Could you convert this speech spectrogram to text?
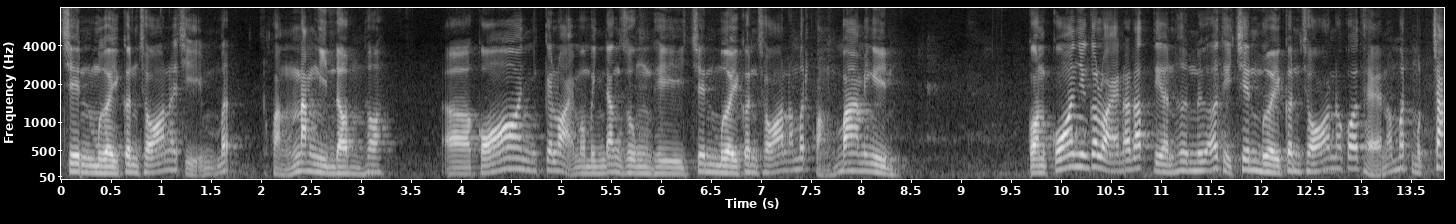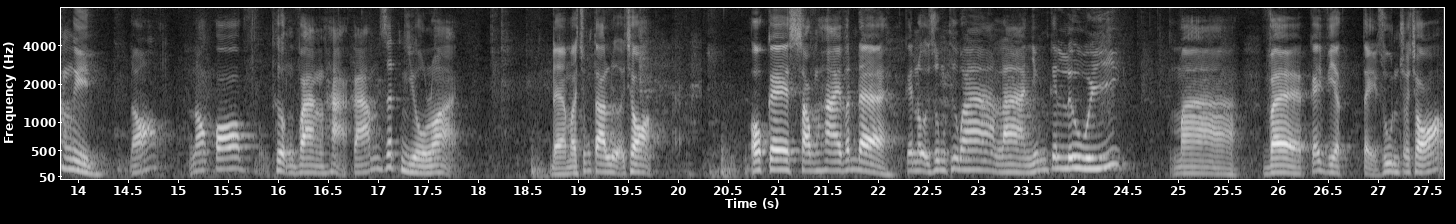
trên 10 cân chó nó chỉ mất khoảng 5.000 đồng thôi. À, có cái loại mà mình đang dùng thì trên 10 cân chó nó mất khoảng 30.000 còn có những cái loại nó đắt tiền hơn nữa thì trên 10 cân chó nó có thể nó mất 100.000 đó nó có thượng vàng hạ cám rất nhiều loại để mà chúng ta lựa chọn. Ok, xong hai vấn đề. Cái nội dung thứ ba là những cái lưu ý mà về cái việc tẩy run cho chó,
